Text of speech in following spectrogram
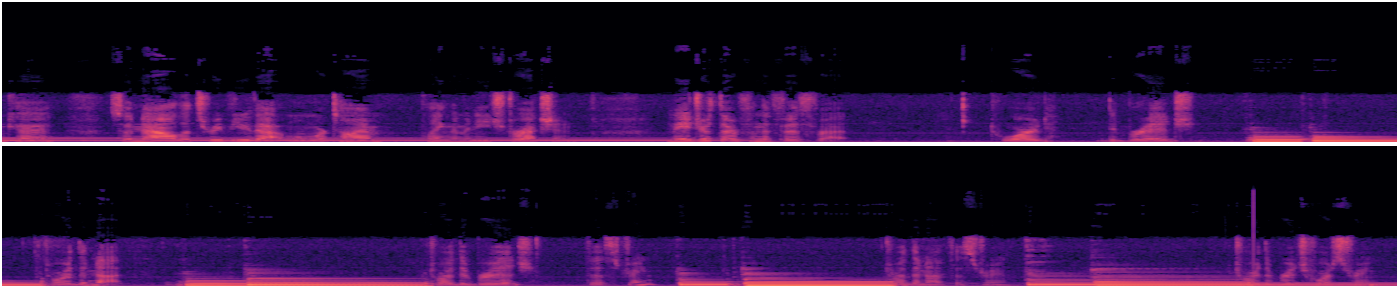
Okay, so now let's review that one more time, playing them in each direction. Major third from the fifth fret, toward the bridge, toward the nut, toward the bridge, fifth string, toward the nut, fifth string toward the bridge fourth string.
